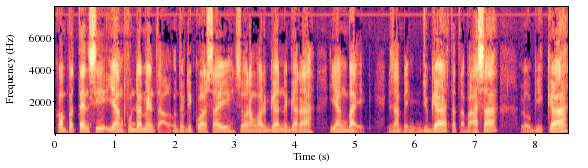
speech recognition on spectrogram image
kompetensi yang fundamental untuk dikuasai seorang warga negara yang baik. Di samping juga tata bahasa, logika,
